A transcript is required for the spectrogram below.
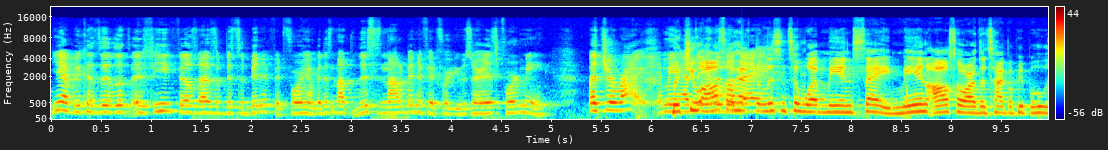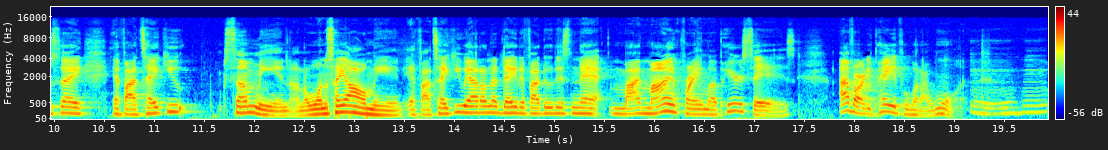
Yeah, because it looks if he feels as if it's a benefit for him, but it's not. This is not a benefit for you, sir. It's for me. But you're right. I mean, But you the end of also have to listen to what men say. Men also are the type of people who say, if I take you, some men, I don't want to say all men, if I take you out on a date, if I do this and that, my mind frame up here says, I've already paid for what I want. Mm-hmm.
